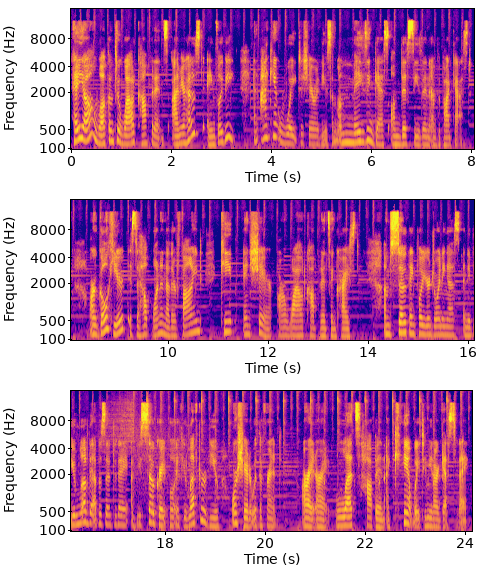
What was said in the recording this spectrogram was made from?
Hey, y'all, welcome to Wild Confidence. I'm your host, Ainsley B, and I can't wait to share with you some amazing guests on this season of the podcast. Our goal here is to help one another find, keep, and share our wild confidence in Christ. I'm so thankful you're joining us, and if you love the episode today, I'd be so grateful if you left a review or shared it with a friend. All right, all right, let's hop in. I can't wait to meet our guest today.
